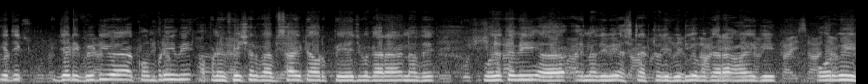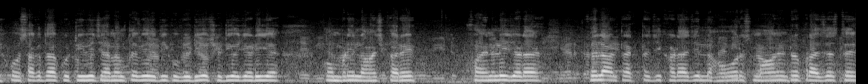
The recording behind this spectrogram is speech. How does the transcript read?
ਇਹਦੀ ਜਿਹੜੀ ਵੀਡੀਓ ਹੈ ਕੰਪਨੀ ਵੀ ਆਪਣੇ ਅਫੀਸ਼ੀਅਲ ਵੈਬਸਾਈਟ ਔਰ ਪੇਜ ਵਗੈਰਾ ਇਹਨਾਂ ਦੇ, ਉਹਦੇ ਤੇ ਵੀ ਇਹਨਾਂ ਦੀ ਵੀ ਇਸ ਟਰੈਕਟਰ ਦੀ ਵੀਡੀਓ ਵਗੈਰਾ ਆਏਗੀ ਔਰ ਵੀ ਹੋ ਸਕਦਾ ਕੋਈ ਟੀਵੀ ਚੈਨਲ ਤੇ ਵੀ ਇਹਦੀ ਕੋਈ ਵੀਡੀਓ ਸ਼ੀਡੀਓ ਜਿਹੜੀ ਹੈ ਕੰਪਨੀ ਲਾਂਚ ਕਰੇ। ਫਾਈਨਲੀ ਜਿਹੜਾ ਫਿਲਹਾਲ ਟਰੈਕਟਰ ਜੀ ਖੜਾ ਜੀ ਲਾਹੌਰ ਸਮਾਨ ਇੰਟਰਪ੍ਰਾਈਜ਼ਸ ਤੇ,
